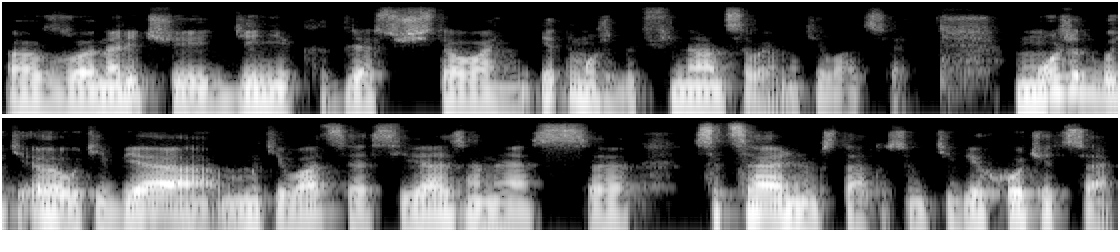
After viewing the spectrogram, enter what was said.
в наличии денег для существования. Это может быть финансовая мотивация. Может быть у тебя мотивация, связанная с социальным статусом. Тебе хочется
